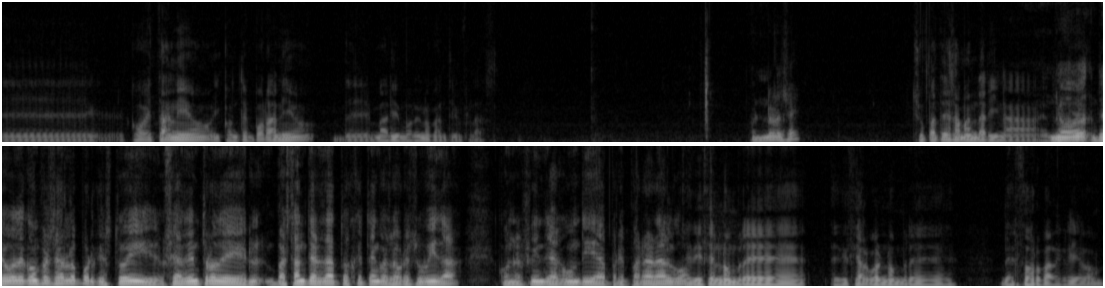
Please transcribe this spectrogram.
Eh, coetáneo y contemporáneo de Mario Moreno Cantinflas. Pues no lo sé. Chúpate esa mandarina, Enrique. No, debo de confesarlo porque estoy, o sea, dentro de bastantes datos que tengo sobre su vida, con el fin de algún día preparar algo. ¿Te dice el nombre, te dice algo el nombre de Zorba el griego?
